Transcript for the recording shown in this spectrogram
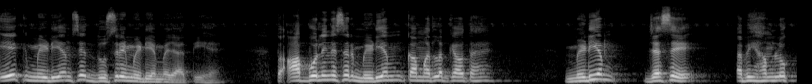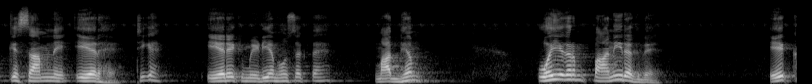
एक मीडियम से दूसरे मीडियम में जाती है तो आप बोलेंगे, सर, मीडियम का मतलब क्या होता है? मीडियम, जैसे अभी हम लोग के सामने एयर है, ठीक है? एयर एक मीडियम हो सकता है, माध्यम। वही अगर हम पानी रख दें, एक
